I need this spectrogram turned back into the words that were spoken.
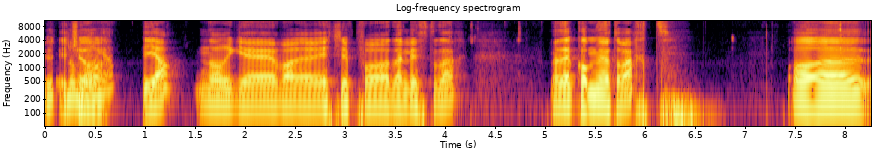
Utenom Norge. Ja, Norge var ikke på den lista der. Men det kommer jo etter hvert. Og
